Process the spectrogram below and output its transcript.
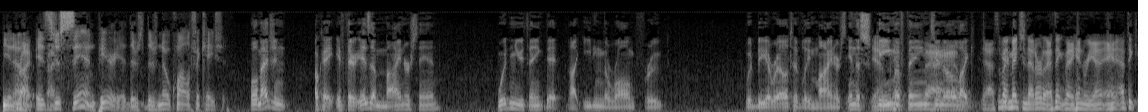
You know, Right, it's right. just sin. Period. There's there's no qualification. Well, imagine, okay, if there is a minor sin, wouldn't you think that like eating the wrong fruit would be a relatively minor in the scheme of things? Yeah, you know, yeah. like yeah. Somebody mentioned that earlier. I think that Henry, and I think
